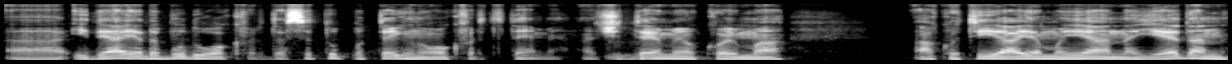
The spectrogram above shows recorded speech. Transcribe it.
Uh, ideja je da budu awkward, da se tu potegnu awkward teme. Znači teme o kojima ako ti ja imamo jedan na jedan,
